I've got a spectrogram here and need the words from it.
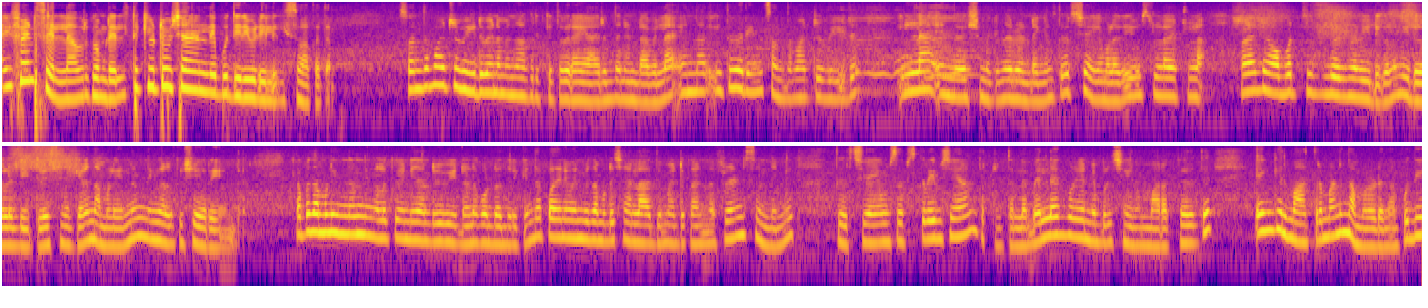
ഹായ് ഫ്രണ്ട്സ് എല്ലാവർക്കും ഡെൽറ്റക് യൂട്യൂബ് ചാനലിലെ പുതിയൊരു വീഡിയോയിലേക്ക് സ്വാഗതം. സ്വന്തമായിട്ടൊരു വീട് വേണമെന്ന് ആഗ്രഹിക്കുന്നവരായി ആരും തന്നെ ഉണ്ടാവില്ല. എന്നാൽ ഇതുവരെയും സ്വന്തമായിട്ടൊരു വീട് ഇല്ല എന്ന് വിഷമിക്കുന്നവരുണ്ടെങ്കിൽ തീർച്ചയായും വളരെ യൂസ്ഫുൾ ആയിട്ടുള്ള വളരെ ഓപ്പർച്യൂണിറ്റി വരുന്ന വീടുകളും വീടുകളുടെ ഡീറ്റെയിൽസും ഒക്കെയാണ് നമ്മൾ എന്നും നിങ്ങൾക്ക് ഷെയർ ചെയ്യുന്നത്. അപ്പോൾ നമ്മൾ ഇന്നും നിങ്ങൾക്ക് വേണ്ടി നല്ലൊരു വീടാണ് കൊണ്ടുവന്നിരിക്കുന്നത്. അപ്പോൾ അതിന് മുൻപ് നമ്മുടെ ചാനൽ ആദ്യമായിട്ട് കാണുന്ന ഫ്രണ്ട്സ് ഉണ്ടെങ്കിൽ തീർച്ചയായും സബ്സ്ക്രൈബ് ചെയ്യണം. തൊട്ടടുത്തുള്ള ബെല്ലൈക്കൻ കൂടി എനേബിൾ ചെയ്യണം മറക്കരുത്. എങ്കിൽ മാത്രമാണ് നമ്മളുടെ പുതിയ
